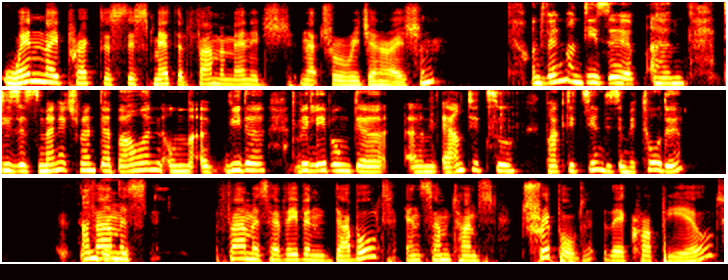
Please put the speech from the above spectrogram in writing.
When they practice this method, farmer managed natural regeneration, Und wenn man diese, ähm, dieses Management der Bauern, um äh, Wiederbelebung der ähm, Ernte zu praktizieren, diese Methode, farmers farmers have even doubled and sometimes tripled their crop yield.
